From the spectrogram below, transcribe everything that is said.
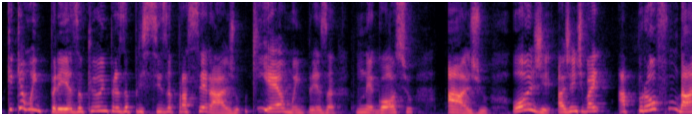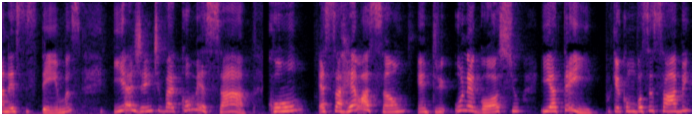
O que é uma empresa? O que uma empresa precisa para ser ágil? O que é uma empresa, um negócio ágil? Ágil. Hoje a gente vai aprofundar nesses temas e a gente vai começar com essa relação entre o negócio e a TI, porque como vocês sabem,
